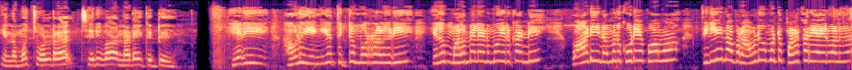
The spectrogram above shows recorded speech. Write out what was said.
என்னமோ சொல்ற? சரி வா நடைய கட்டு. ஏடி அவளு எங்கேயோ திட்டம் போடுறாளுடி. ஏதோ மலை மேல என்னமோ இருக்காண்டி. வாடி நம்மளுக்கு கூடயே போவோம் திடீர்னு அப்புறம் அவளுக்கு மட்டும் பழக்கறி ஆயிடுவாளுங்க.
